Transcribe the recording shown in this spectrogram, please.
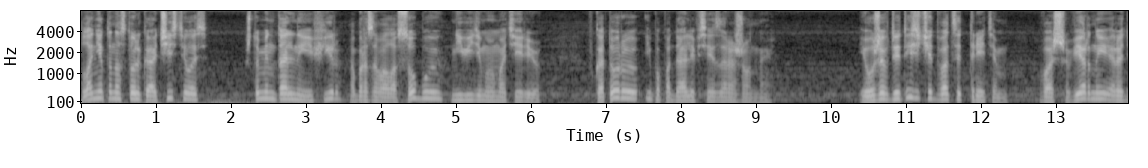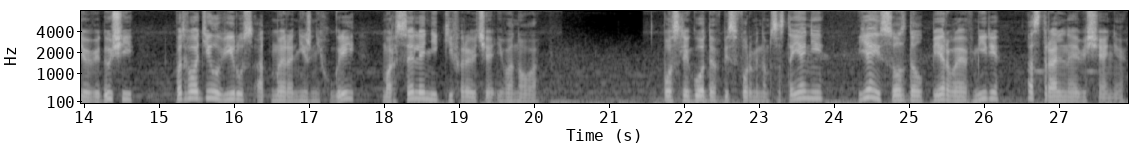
планета настолько очистилась, что ментальный эфир образовал особую невидимую материю, в которую и попадали все зараженные. И уже в 2023 ваш верный радиоведущий подхватил вирус от мэра Нижних Угрей – Марселя Никифоровича Иванова. После года в бесформенном состоянии я и создал первое в мире астральное вещание.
